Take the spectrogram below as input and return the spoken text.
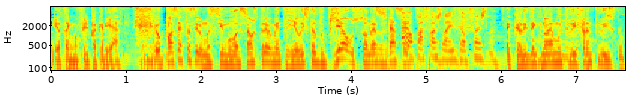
e eu tenho um filho para criar. Eu posso é fazer uma simulação extremamente realista do que é o som dessas Ah, cassetes. opa, faz lá então, faz lá. Acreditem que não é muito diferente disto.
